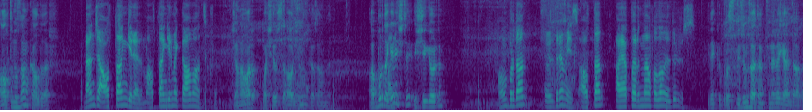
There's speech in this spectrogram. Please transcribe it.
Altımızda mı kaldılar? Bence alttan girelim. Alttan girmek daha mantıklı. Canavar başarısı avcımız kazandı. Abi burada gel Hani- işte. ışığı gördüm. Ama buradan öldüremeyiz. Alttan ayaklarından falan öldürürüz. Bir dakika burası bizim zaten tünele geldi abi.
